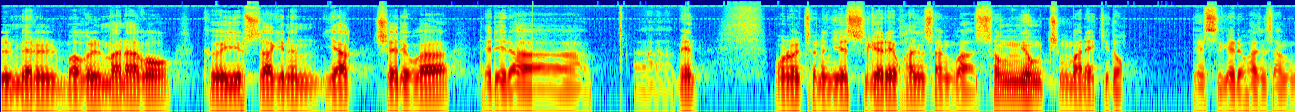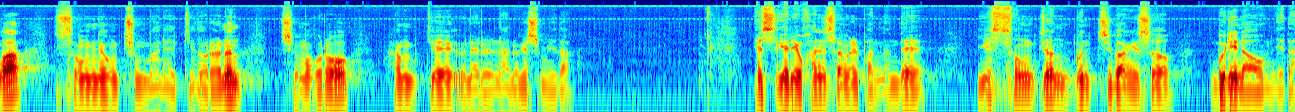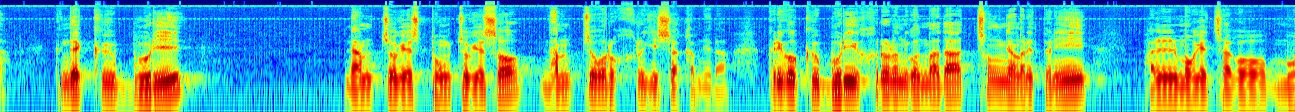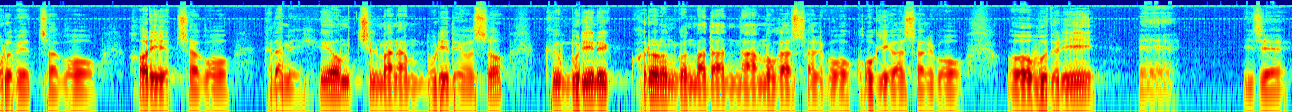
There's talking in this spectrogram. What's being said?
열매를 먹을 만하고 그 잎사귀는 약 재료가 되리라. 아멘. 오늘 저는 예수결의 환상과 성령 충만의 기도, 예수결의 환상과 성령 충만의 기도라는 제목으로 함께 은혜를 나누겠습니다. 예수결의 환상을 봤는데 이 성전 문지방에서 물이 나옵니다. 근데 그 물이 남쪽에서 동쪽에서 남쪽으로 흐르기 시작합니다. 그리고 그 물이 흐르는 곳마다 청량을 했더니 발목에 차고 무릎에 차고 허리에 차고 그다음에 헤엄칠 만한 물이 되어서 그 물이 흐르는 곳마다 나무가 살고 고기가 살고 어부들이 예, 이제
